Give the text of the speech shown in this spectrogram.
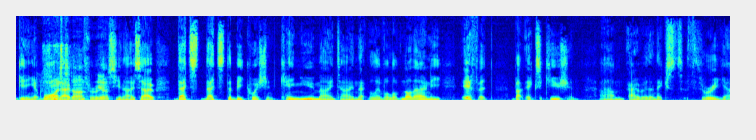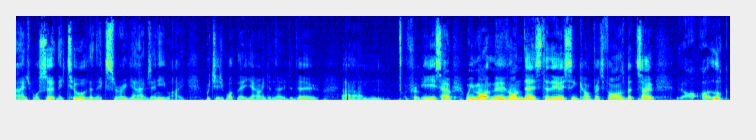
getting it wide Feasted open on, through yeah. us, you know. So that's that's the big question. Can you maintain that level of not only effort but execution um, over the next three games? Well, certainly two of the next three games anyway, which is what they're going to need to do. Um, from here, so we might move on, Daz, to the Eastern Conference Finals. But so, uh, look,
